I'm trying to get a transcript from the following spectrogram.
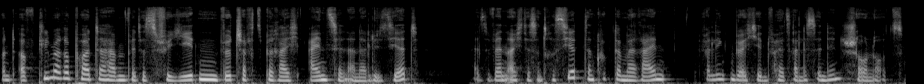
Und auf Klimareporter haben wir das für jeden Wirtschaftsbereich einzeln analysiert. Also wenn euch das interessiert, dann guckt da mal rein. Verlinken wir euch jedenfalls alles in den Show Notes.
